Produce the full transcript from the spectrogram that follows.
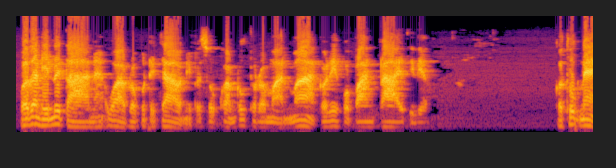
เพอท่านเห็นด้วยตานะว่าพระพุทธเจ้านี่ประสบความทุกข์ทรมานมาก ก็เรียกว่าปางตายทีเดียว ก็ทุกแน่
